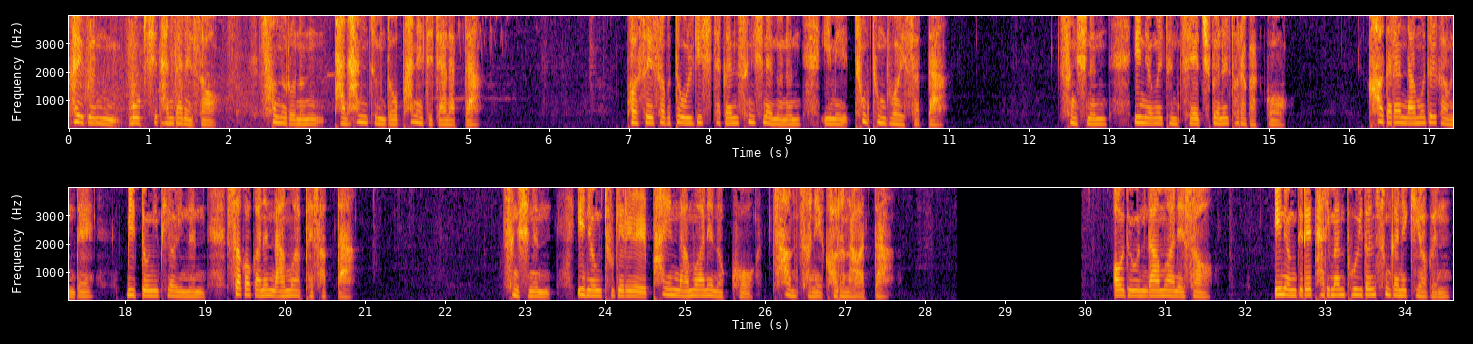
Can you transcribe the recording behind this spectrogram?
흙은 몹시 단단해서 손으로는 단 한 줌도 파내지지 않았다. 버스에서부터 울기 시작한 승신의 눈은 이미 퉁퉁 부어 있었다. 승신은 인형을 든 채 주변을 돌아봤고 커다란 나무들 가운데 밑동이 비어 있는 썩어가는 나무 앞에 섰다. 승신은 인형 두 개를 파인 나무 안에 넣고 천천히 걸어 나왔다. 어두운 나무 안에서 인형들의 다리만 보이던 순간의 기억은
